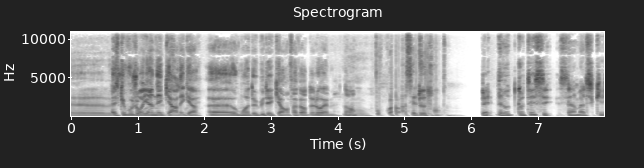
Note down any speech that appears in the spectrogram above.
Euh, Est-ce que vous joueriez un euh, écart, les gars Euh, Au moins deux buts d'écart en faveur de l'OM, non? Pourquoi pas C'est 2,30. Mais D'un autre côté, c'est un match qui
